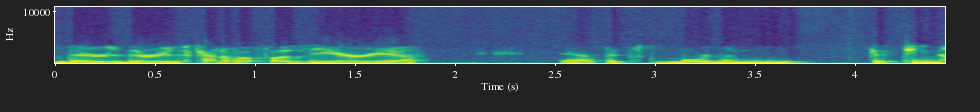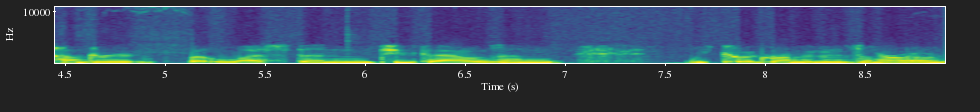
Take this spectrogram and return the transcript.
there there is kind of a fuzzy area. Yeah, if it's more than 1500 but less than 2000, we could run it as an own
